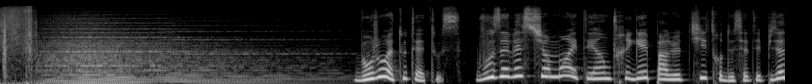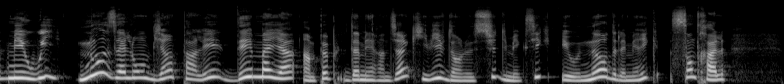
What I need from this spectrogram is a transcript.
Bonjour à toutes et à tous. Vous avez sûrement été intrigués par le titre de cet épisode, mais oui, nous allons bien parler des Mayas, un peuple d'Amérindiens qui vivent dans le sud du Mexique et au nord de l'Amérique centrale.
